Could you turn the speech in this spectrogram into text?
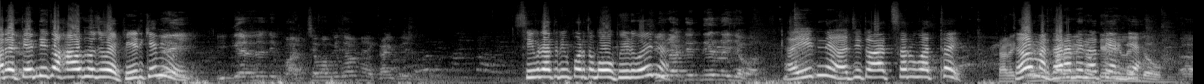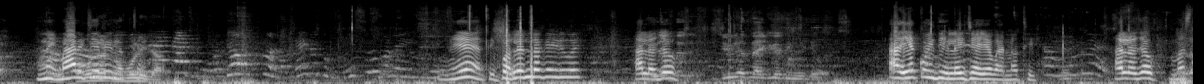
અરે તે દી તો હાવ ન જોવાય ભીડ કેવી હોય? શિવરાત્રી ઉપર તો બહુ ભીડ હોય ને? હા એ જ ને હજી તો આજ શરૂઆત થઈ. જો મારા ધારાબેન અત્યારે ગયા નહીં મારે કેરી નથી. જા હે તે ભલે ને લગાડ્યું હોય. હાલો જો. આ એ કોઈ દી લઈ જાય એવા નથી. હાલો જો મસ્ત.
